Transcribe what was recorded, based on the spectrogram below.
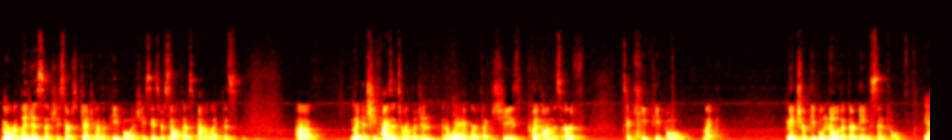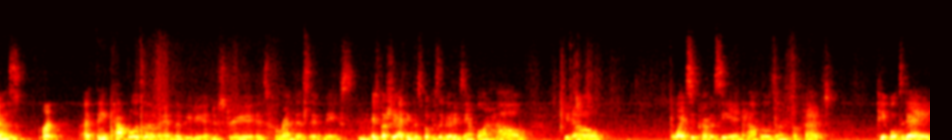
more religious, and she starts judging other people, and she sees herself as kind of like this, uh, like she ties it to religion in a way where like she's put on this earth to keep people like make sure people know that they're being sinful, Yes. right? I think capitalism and the beauty industry is horrendous. It makes, Mhm. especially, I think this book is a good example on how, you know, white supremacy and capitalism affect people today,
